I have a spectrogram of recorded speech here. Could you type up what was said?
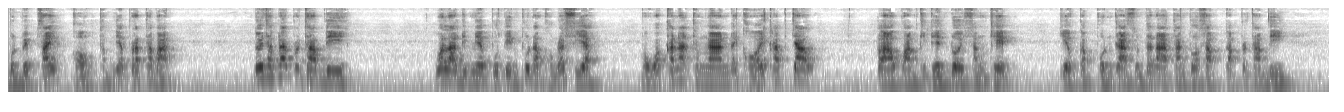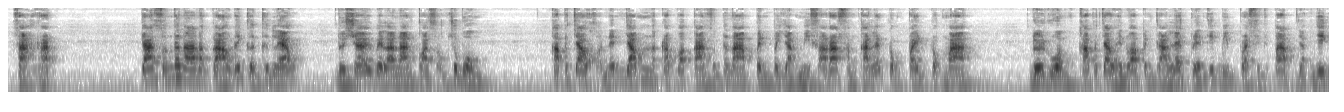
บนเว็บไซต์ของทำเนียบรัฐบาล โดยทางด้านประธานดีวลาดิเมียร์ปูตินผู้นำของรัสเซีย บอกว่าคณะทำงานได้ขอให้ข้าพเจ้า กล่าวความคิดเห็นโดยสังเกตเกี่ยวกับผลการสนทนาทางโทรศัพท์กับประธานดีสหรัฐ การสนทนาดังกล่าวได้เกิดขึ้นแล้ว โดยใช้เวลานานกว่า 2 ชั่วโมง ข้าพเจ้าขอเน้นย้ำนะครับว่าการสนทนาเป็นไปอย่างมีสาระสำคัญและตรงไปตรงมา โดยรวมข้าพเจ้าเห็นว่าเป็นการแลกเปลี่ยนที่มีประสิทธิภาพอย่างยิ่ง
